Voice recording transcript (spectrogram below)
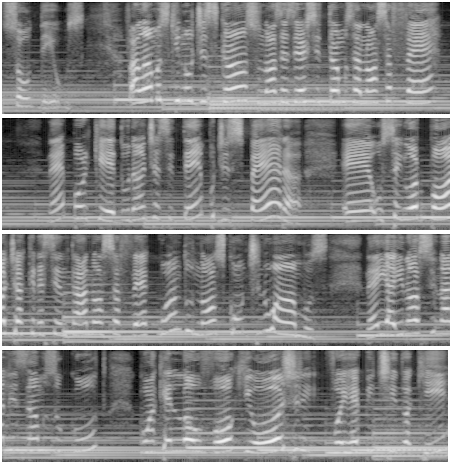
sou Deus. Falamos que no descanso nós exercitamos a nossa fé. né? Porque durante esse tempo de espera, é, o Senhor pode acrescentar a nossa fé quando nós continuamos, né? E aí nós finalizamos o culto com aquele louvor que hoje foi repetido aqui.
